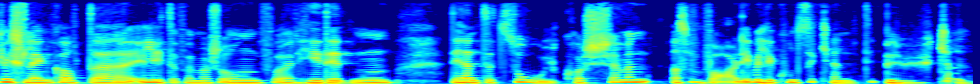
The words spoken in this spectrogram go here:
Quisling kalte eliteformasjonen for Hirden. De hentet Solkorset. Men altså, var de veldig konsekvente i bruken?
